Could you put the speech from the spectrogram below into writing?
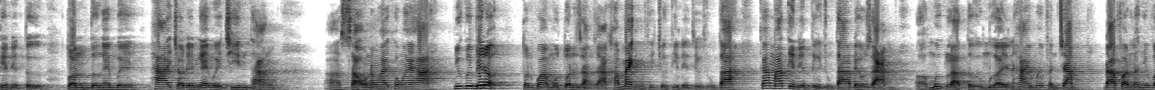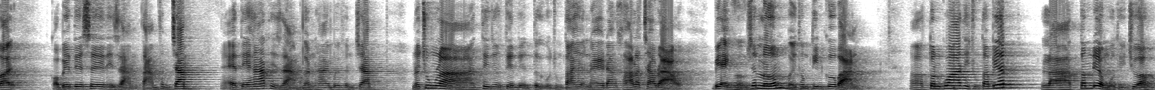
tiền điện tử tuần từ ngày 12 cho đến ngày 19 tháng à, 6 năm 2022. Như quý biết ạ, tuần qua một tuần giảm giá khá mạnh của thị trường tiền điện tử chúng ta. Các mã tiền điện tử chúng ta đều giảm ở mức là từ 10 đến 20%, đa phần là như vậy. Có BTC thì giảm 8%, ETH thì giảm gần 20%. Nói chung là thị trường tiền điện tử của chúng ta hiện nay đang khá là trao đảo, bị ảnh hưởng rất lớn bởi thông tin cơ bản. À, tuần qua thì chúng ta biết là tâm điểm của thị trường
